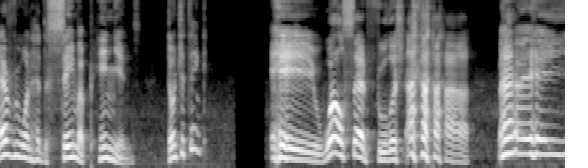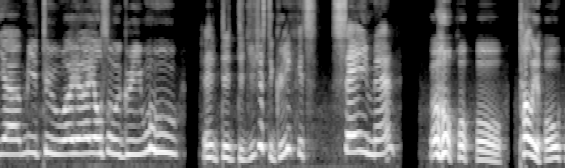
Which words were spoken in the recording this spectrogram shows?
everyone had the same opinions, don't you think? Hey, well said, foolish. hey, yeah, me too. I, I also agree. Woohoo! Did, did you just agree? It's same, man. Oh ho ho ho! Tally ho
